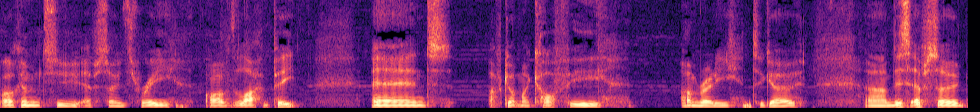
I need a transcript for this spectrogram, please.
Welcome to episode three of The Life of Pete. And I've got my coffee, I'm ready to go. Um, this episode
